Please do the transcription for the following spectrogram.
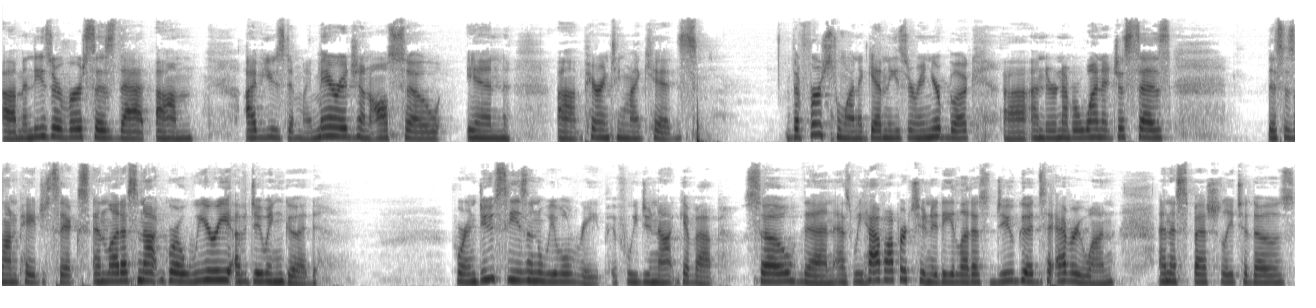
Um, and these are verses that um, I've used in my marriage and also in uh, parenting my kids. The first one, again, these are in your book. Uh, under number one, it just says, this is on page six, and let us not grow weary of doing good. For in due season we will reap if we do not give up. So then, as we have opportunity, let us do good to everyone, and especially to those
